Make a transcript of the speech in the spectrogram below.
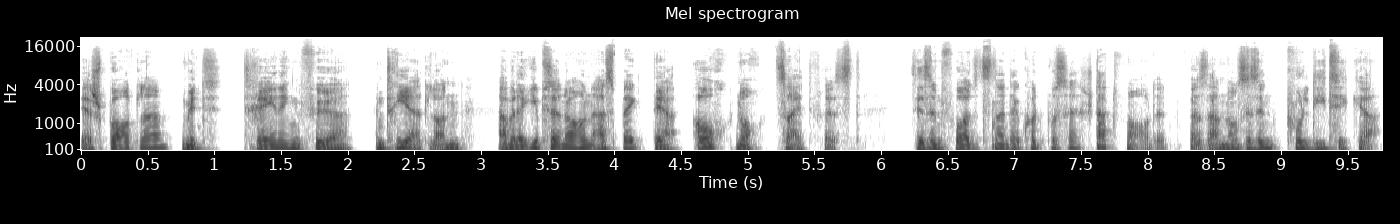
der Sportler mit Training für ein Triathlon. Aber da gibt es ja noch einen Aspekt, der auch noch Zeit frisst. Sie sind Vorsitzender der Cottbuser Stadtverordnetenversammlung. Sie sind Politiker.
